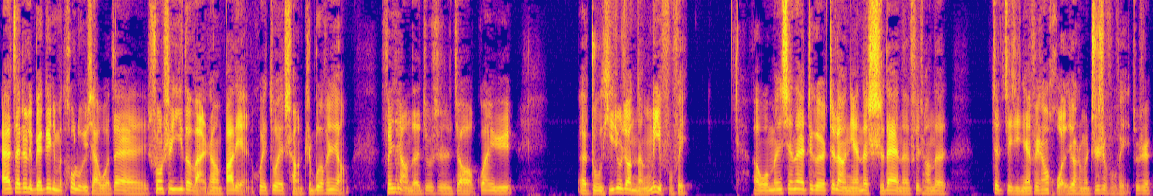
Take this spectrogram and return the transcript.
哎，在这里边给你们透露一下，我在双十一的晚上八点会做一场直播分享。分享的就是叫关于，呃，主题就叫能力付费，啊，我们现在这个这两年的时代呢，非常的，这这几年非常火的叫什么知识付费，就是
